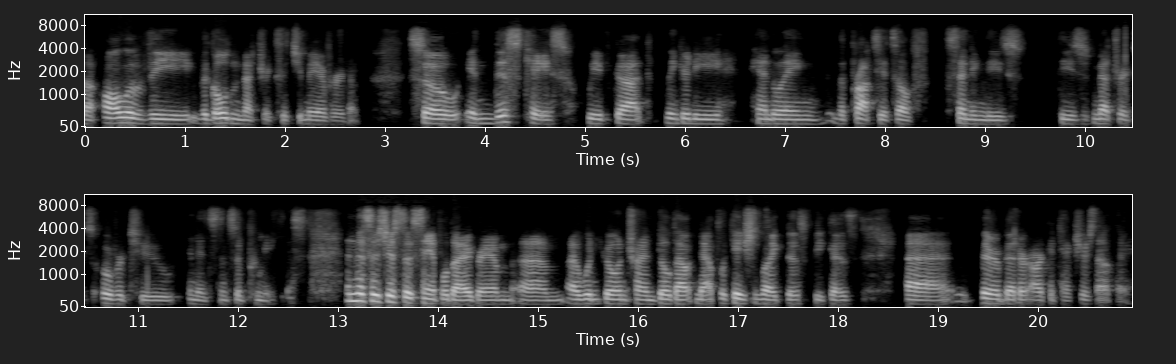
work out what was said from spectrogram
uh, all of the, the golden metrics that you may have heard of. So in this case, we've got Linkerd handling the proxy itself, sending these, these metrics over to an instance of Prometheus. And this is just a sample diagram. Um, I wouldn't go and try and build out an application like this because uh, there are better architectures out there.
